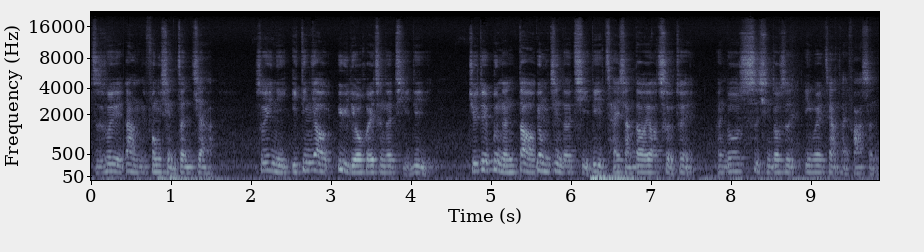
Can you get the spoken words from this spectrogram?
只会让你风险增加，所以你一定要预留回程的体力，绝对不能到用尽的体力才想到要撤退。很多事情都是因为这样才发生的。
